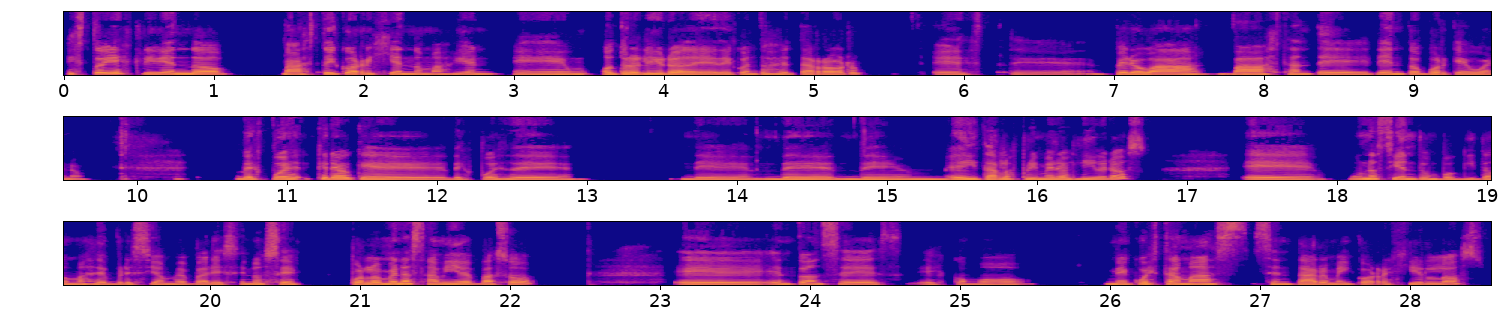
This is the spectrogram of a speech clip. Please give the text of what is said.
estoy escribiendo, estoy corrigiendo más bien eh, otro libro de, cuentos de terror, este, pero va, va bastante lento porque, bueno, después, creo que después de, de, de- de editar los primeros libros, eh, uno siente un poquito más de presión, me parece, no sé, por lo menos a mí me pasó. Eh, entonces es como, me cuesta más sentarme y corregirlos,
